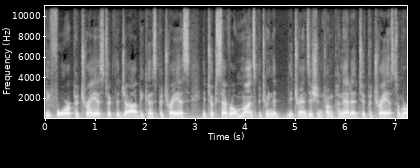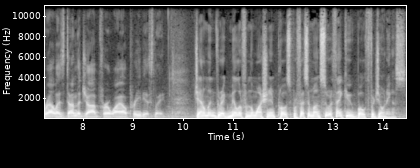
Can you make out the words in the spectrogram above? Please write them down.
before Petraeus took the job because Petraeus, it took several months between the, the transition from Panetta to Petraeus. So Morell has done the job for a while previously. Gentlemen, Greg Miller from the Washington Post, Professor Mansoor, thank you both for joining us.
